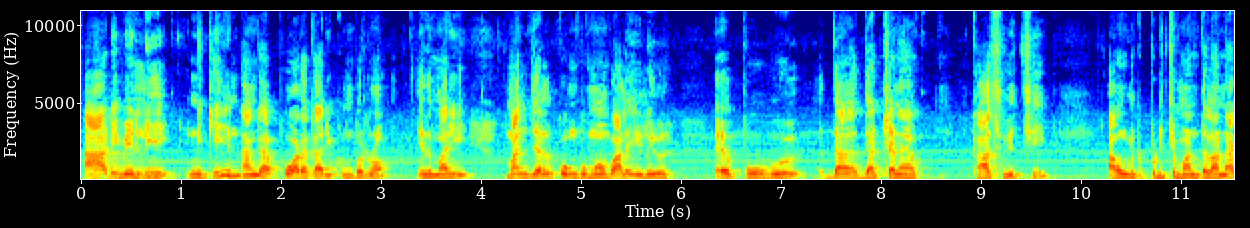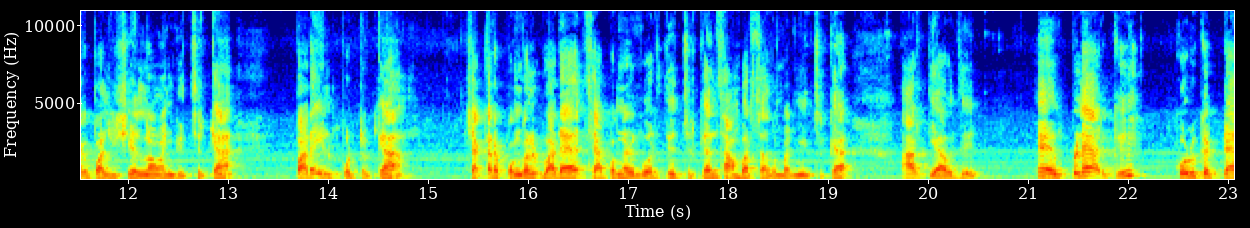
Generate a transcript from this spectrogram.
ஆடி வெள்ளி இன்னைக்கு நாங்கள் போடக்காரி கும்பிட்றோம். இது மாதிரி மஞ்சள் குங்குமம் வளையல் பூவு த தட்சணை காசு வச்சு அவங்களுக்கு பிடிச்ச மருந்தெல்லாம் நகை எல்லாம் வாங்கி வச்சுருக்கேன். படையல் போட்டிருக்கேன். சக்கரை பொங்கல் வடை சேப்பங்கிழங்கு வறுத்து வச்சுருக்கேன். சாம்பார் சாதம் பண்ணி வச்சுருக்கேன். ஆர்த்தியாவது. பிள்ளையாருக்கு கொழுக்கட்டை.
